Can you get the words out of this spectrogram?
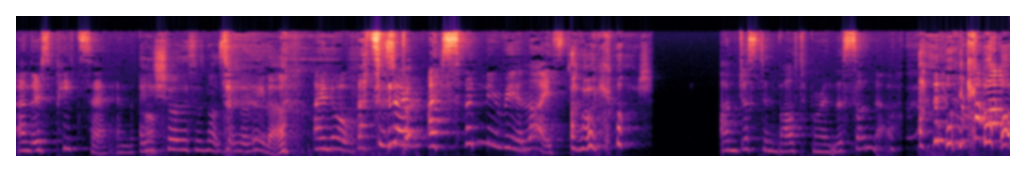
And there's pizza in the pub. Are you sure this is not Saint Helena? I know. That's what I, I suddenly realised. oh my gosh. I'm just in Baltimore in the sun now. Oh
